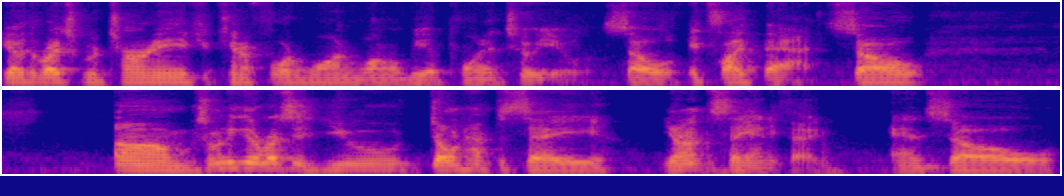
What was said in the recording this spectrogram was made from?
You have the right to an attorney. If you can't afford one, one will be appointed to you. So it's like that. So, um, so when you get arrested, you don't have to say you don't have to say anything. And so,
